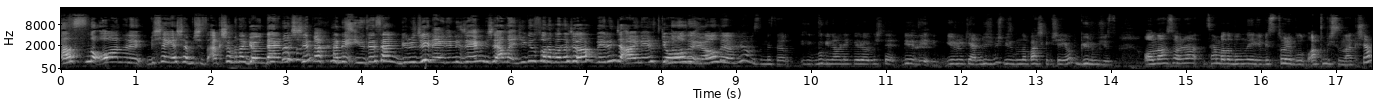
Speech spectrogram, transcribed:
Aslında o an hani bir şey yaşamışız. Akşamına göndermişim. hani izlesen güleceğin, eğleneceğin bir şey ama iki gün sonra bana cevap verince aynı eski ne olmuyor. oluyor, ne oluyor biliyor musun? Mesela bugün örnek veriyorum işte biri yürürken düşmüş biz bununla başka bir şey yapıp gülmüşüz. Ondan sonra sen bana bununla ilgili bir story bulup atmışsın akşam.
